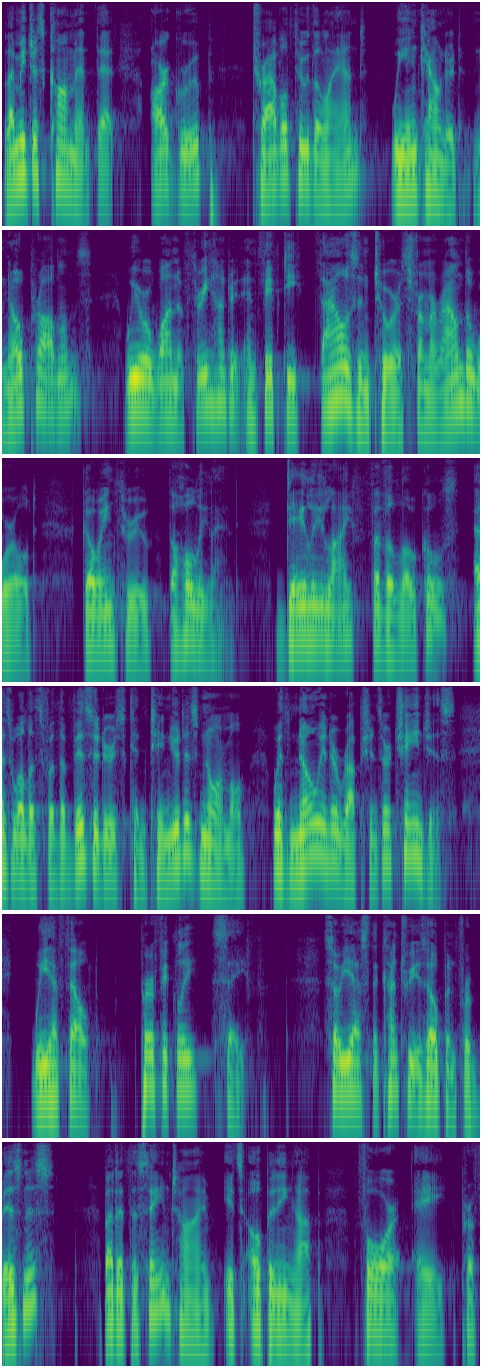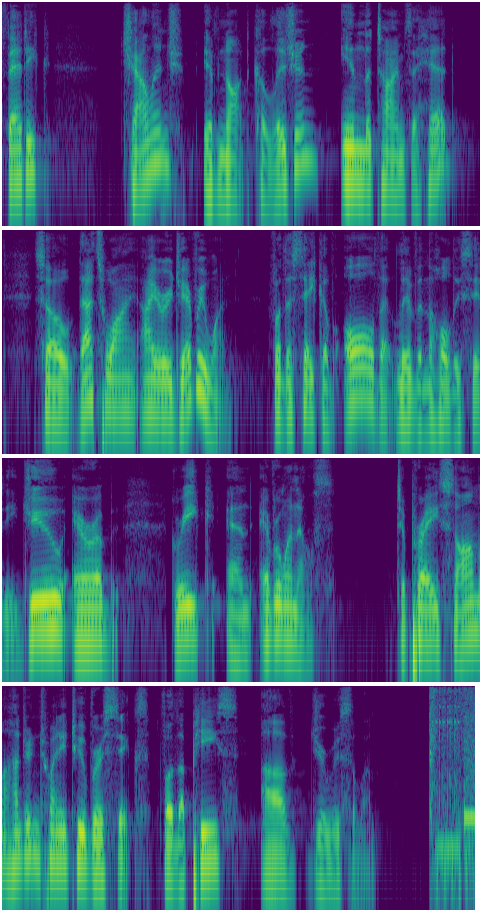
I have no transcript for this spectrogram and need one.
Let me just comment that our group traveled through the land. We encountered no problems. We were one of 350,000 tourists from around the world going through the Holy Land. Daily life for the locals as well as for the visitors continued as normal with no interruptions or changes. We have felt perfectly safe. So, yes, the country is open for business, but at the same time, it's opening up for a prophetic challenge, if not collision, in the times ahead. So that's why I urge everyone, for the sake of all that live in the holy city, Jew, Arab, Greek, and everyone else, to pray Psalm 122, verse 6, for the peace of Jerusalem.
